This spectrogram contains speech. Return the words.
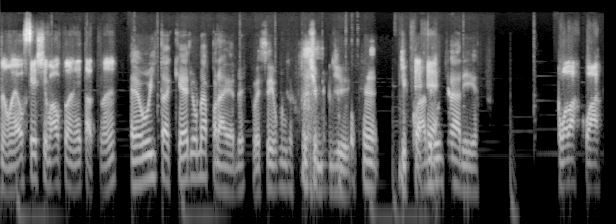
Não é o Festival Planeta Atlântico. É o Itaquera e o na praia, né? Vai ser um futebol de, de quadro É. e de areia. Bola 4.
